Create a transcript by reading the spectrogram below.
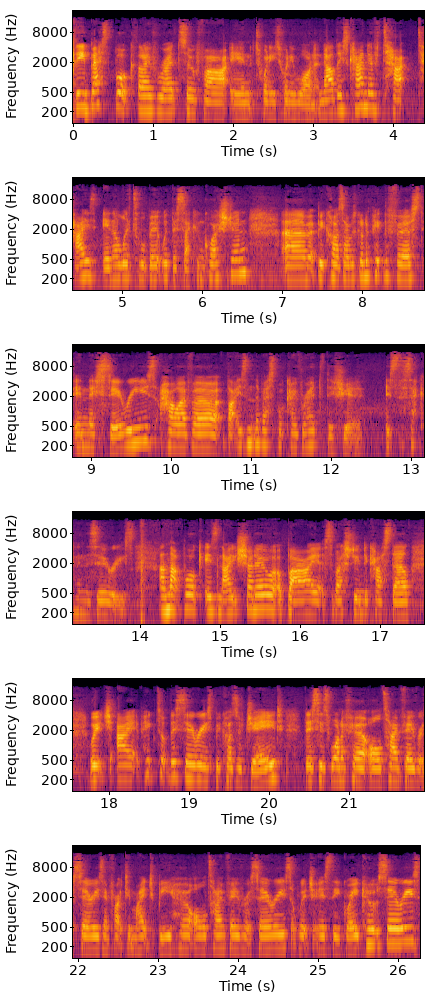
the best book that I've read so far in 2021. Now this kind of ties in a little bit with the second question um, because I was going to pick the first in this series. However, that isn't the best book I've read this year. It's the second in the series. And that book is Night Shadow by Sebastien de Castell, which I picked up this series because of Jade. This is one of her all-time favourite series. In fact, it might be her all-time favourite series, which is the Greatcoat series.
